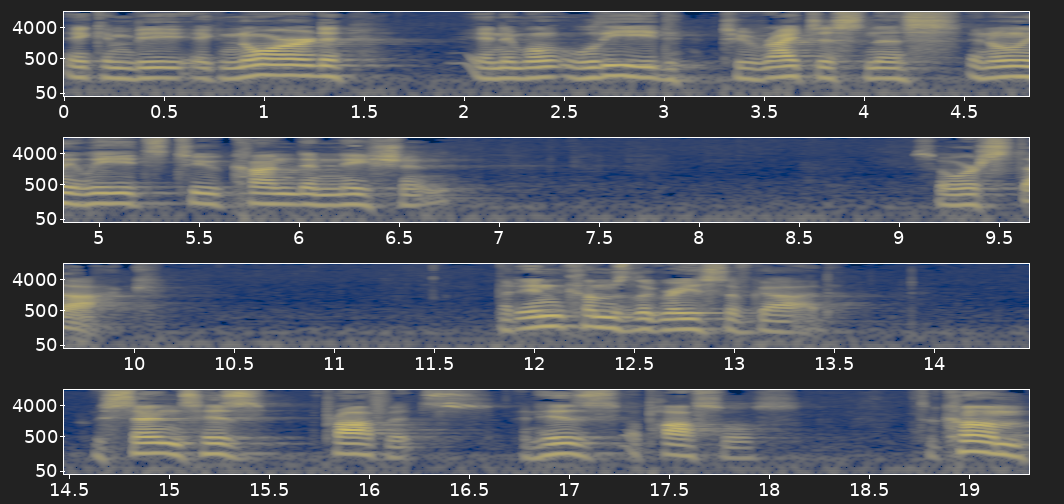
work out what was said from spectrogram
it can be ignored, and it won't lead to righteousness. It only leads to condemnation. So we're stuck. But in comes the grace of God, who sends his prophets and his apostles to come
